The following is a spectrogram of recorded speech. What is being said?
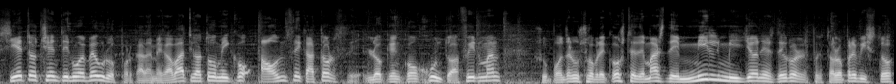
7,89 euros por cada megavatio atómico a 11,14, lo que en conjunto afirman supondrá un sobrecoste de más de mil millones de euros respecto a lo previsto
